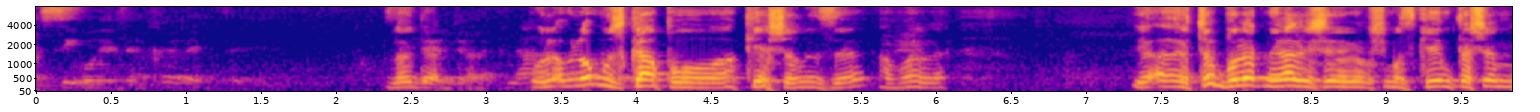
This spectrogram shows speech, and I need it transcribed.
נשיא רואה לא יודע. הכלל. הוא לא, לא מוזכר פה הקשר לזה, אבל יותר בולט נראה לי שמזכירים את השם,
